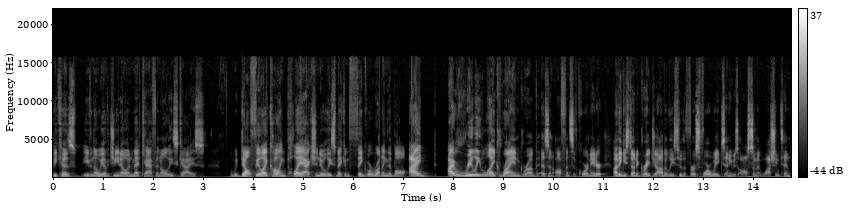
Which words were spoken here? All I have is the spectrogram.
because even though we have Geno and Metcalf and all these guys, and we don't feel like calling play action to at least make him think we're running the ball. I I really like Ryan Grubb as an offensive coordinator. I think he's done a great job at least through the first four weeks, and he was awesome at Washington.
